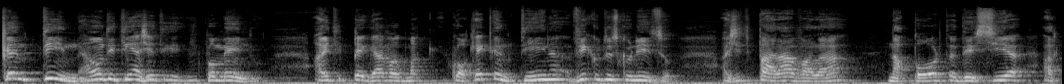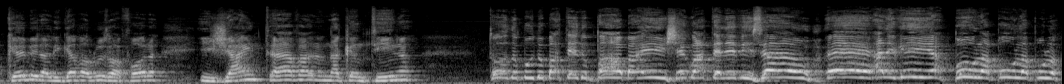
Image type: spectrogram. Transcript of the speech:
cantina, onde tinha gente comendo. A gente pegava uma, qualquer cantina, Vico do Escunizo. A gente parava lá na porta, descia a câmera, ligava a luz lá fora e já entrava na cantina. Todo mundo batendo palma aí, chegou a televisão, é, alegria, pula, pula, pula.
